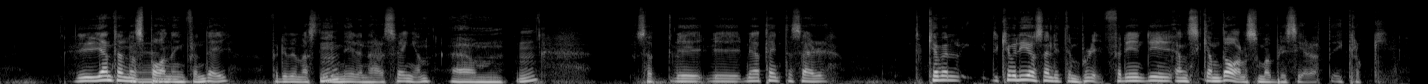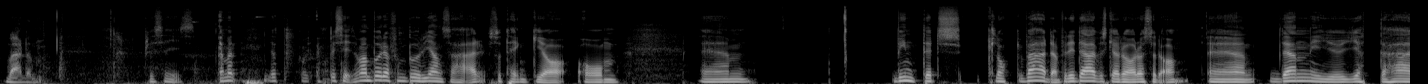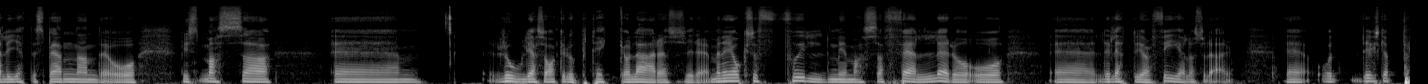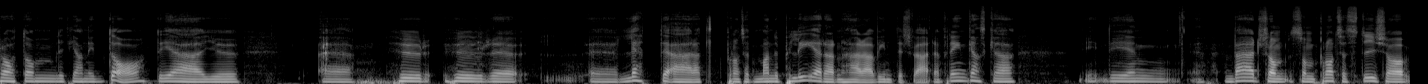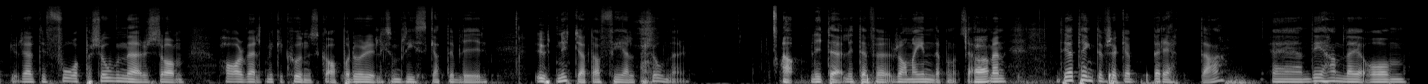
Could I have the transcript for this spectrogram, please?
Det är egentligen en spaning från dig, för du är mest Mm. inne i den här svängen. Ehm, Mm. så att vi, vi, men jag tänkte så här, du kan väl, du kan väl ge oss en liten brief, för det är, det är en skandal som har briserat i klockvärlden. Precis. Ja, men, jag, precis. Om man börjar från början så här så tänker jag om ehm, vintageklockvärlden, för det är där vi ska röra oss idag. Eh, den är ju jättehärlig, jättespännande och det finns massa ehm, roliga saker att upptäcka och lära sig och så vidare. Men den är också fylld med massa fällor och, och eh, det är lätt att göra fel och sådär. Eh, och det vi ska prata om lite grann idag, det är ju eh, hur, hur eh, eh lätt det är att på något sätt manipulera den här vintagevärlden. För det är en ganska det, det är en, en värld som, som på något sätt styrs av relativt få personer som har väldigt mycket kunskap och då är det liksom risk att det blir utnyttjat av fel personer. Ja, lite, lite för att rama in det på något sätt. Ja. Men det jag tänkte försöka berätta, eh, det handlar ju om,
